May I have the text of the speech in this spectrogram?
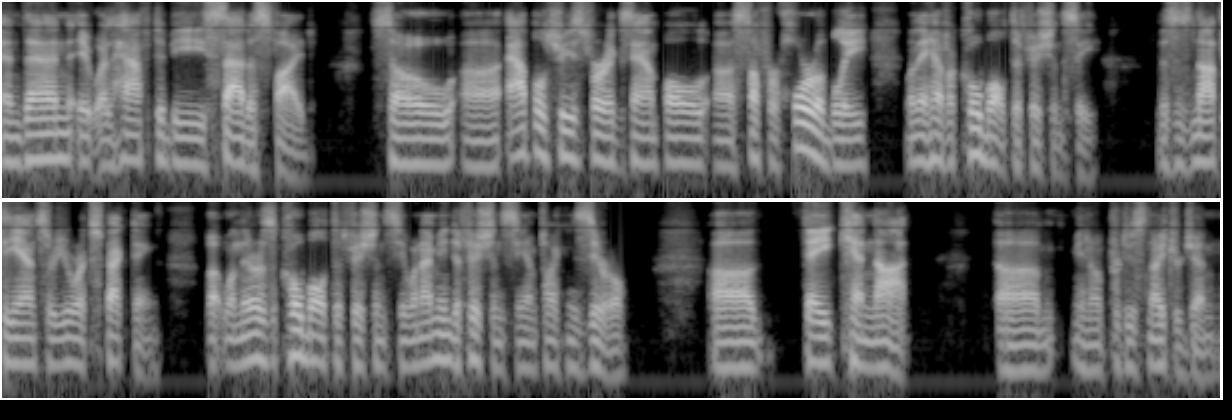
and then it will have to be satisfied. So uh, apple trees, for example, uh, suffer horribly when they have a cobalt deficiency. This is not the answer you're expecting. But when there is a cobalt deficiency, when I mean deficiency, I'm talking zero. Uh, they cannot, um, you know, produce nitrogen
